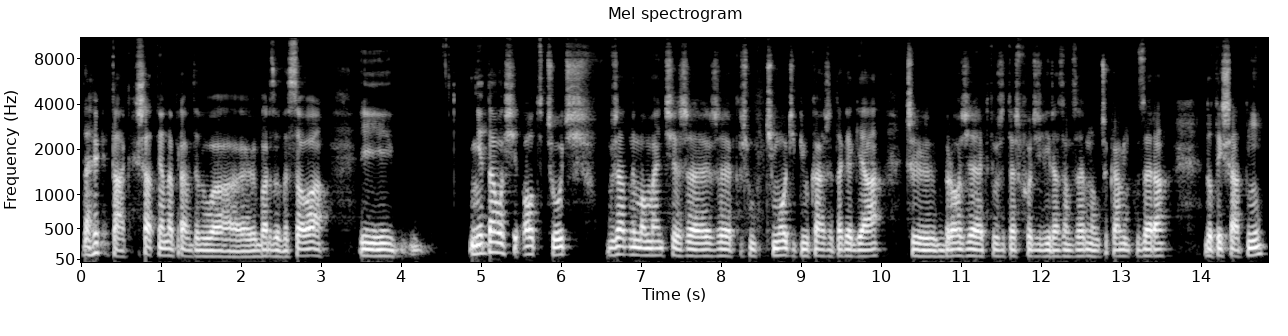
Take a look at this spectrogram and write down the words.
Tak? Tak, szatnia naprawdę była bardzo wesoła i nie dało się odczuć w żadnym momencie, że, że jakoś ci młodzi piłkarze, tak jak ja, czy Brozie, którzy też wchodzili razem ze mną, czy Kamil Kuzera do tej szatni,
